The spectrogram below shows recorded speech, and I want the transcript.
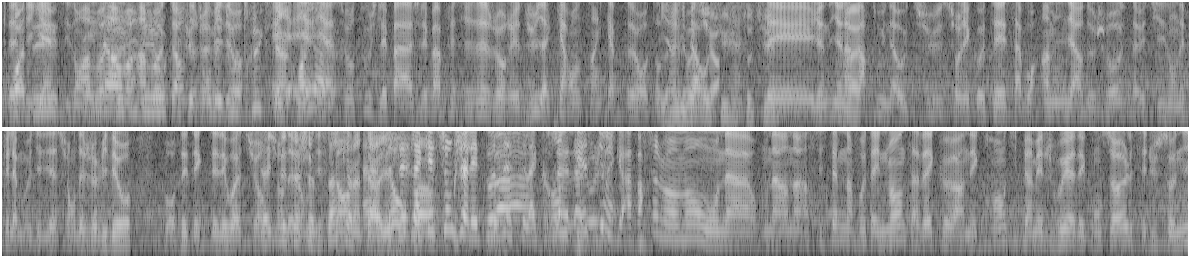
Epic 3D. Games, ils ont un, un- un Vidéo moteur qui fait de tourner tout vidéo. le truc, c'est Et il y a- Il y, a incroyable. surtout, je l'ai pas, je l'ai pas précisé, j'aurais dû, il y a 45 capteurs autour Il de y a un cette lidar voiture. au-dessus, juste au-dessus. Il y en, il y en a Ouais. partout, il y en a au-dessus, sur les côtés, ça voit un milliard de choses. Ça utilise en effet la modélisation des jeux vidéo pour détecter des Il voitures sur des longues PlayStation 5 à distances. Ah, l'intérieur. C'était la question que j'allais poser, Bah, c'est la grande la question. à partir du moment où on a, on a un, un système d'infotainment avec euh, un écran qui permet de jouer à des consoles, c'est du Sony.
